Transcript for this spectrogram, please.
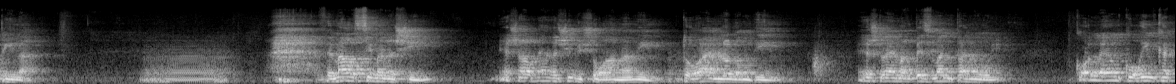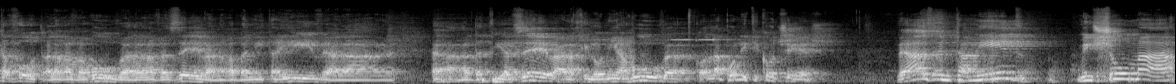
פינה. ומה עושים אנשים? יש הרבה אנשים משועממים, תורה הם לא לומדים, יש להם הרבה זמן פנוי. כל היום קוראים כתבות על הרב ההוא ועל הרב הזה ועל הרבנית ההיא ועל הדתי הזה ועל החילוני ההוא וכל הפוליטיקות שיש. ואז הם תמיד, משום מה,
